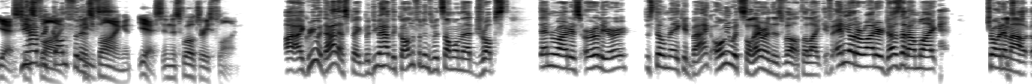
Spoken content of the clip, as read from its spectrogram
Yes. Do you have flying. the confidence? He's flying it. Yes, in this Vuelta, he's flying. I, agree with that aspect, but do you have the confidence with someone that drops 10 riders earlier to still make it back? Only with Soler in this Vuelta. Like, if any other rider does that, I'm like, Throw them it's, out.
